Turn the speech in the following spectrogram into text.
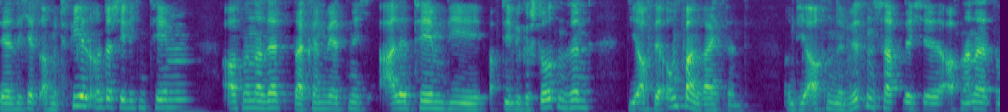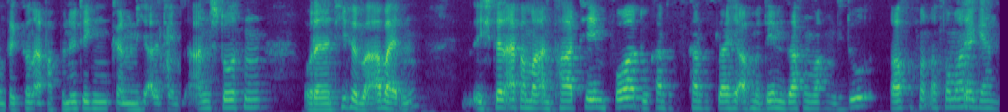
der sich jetzt auch mit vielen unterschiedlichen Themen auseinandersetzt. Da können wir jetzt nicht alle Themen, die, auf die wir gestoßen sind, die auch sehr umfangreich sind und die auch eine wissenschaftliche Auseinandersetzung, Reflexion einfach benötigen, können nicht alle Themen anstoßen oder in der Tiefe bearbeiten ich stelle einfach mal ein paar Themen vor. Du kannst, kannst das gleiche auch mit den Sachen machen, die du rausgefunden hast, Roman. Sehr gerne,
